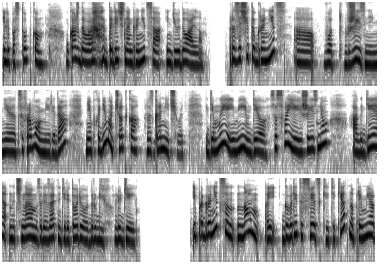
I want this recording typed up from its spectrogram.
или поступком. У каждого эта личная граница индивидуальна. Про защиту границ а, вот в жизни, не цифровом мире, да, необходимо четко разграничивать, где мы имеем дело со своей жизнью, а где начинаем залезать на территорию других людей. И про границы нам э, говорит и светский этикет. Например,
